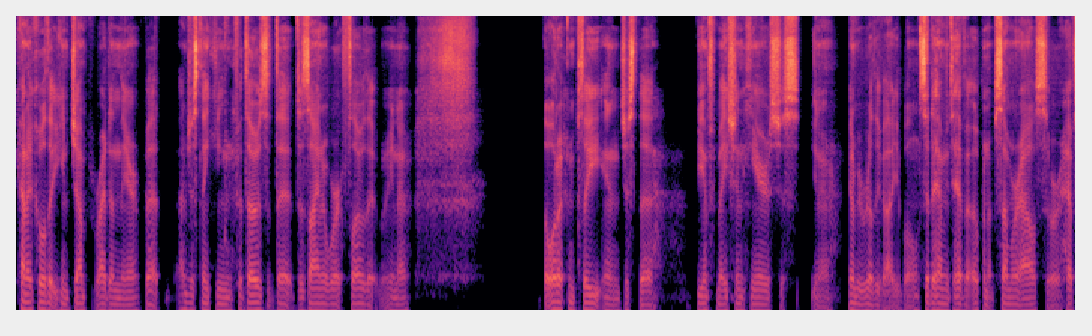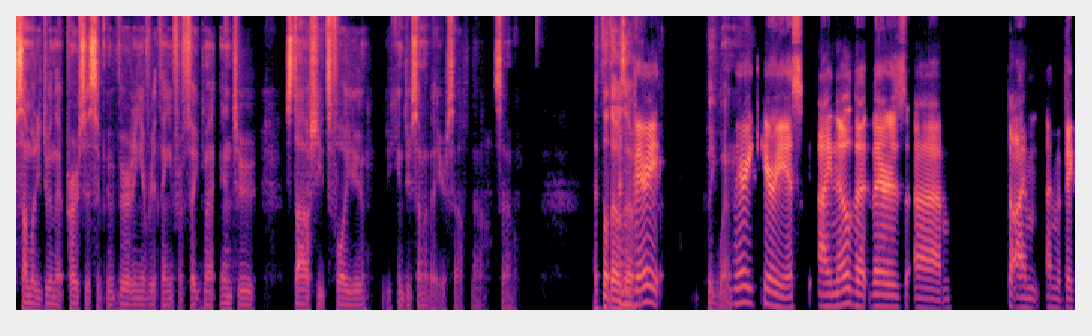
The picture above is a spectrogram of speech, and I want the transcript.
kind of cool that you can jump right in there. But I'm just thinking for those that design a workflow that, you know, the autocomplete and just the the information here is just you know going to be really valuable instead of having to have it open up somewhere else or have somebody doing that process of converting everything from figma into style sheets for you you can do some of that yourself now so i thought that was I'm a very big win very curious. I know that there's um so I'm I'm a big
